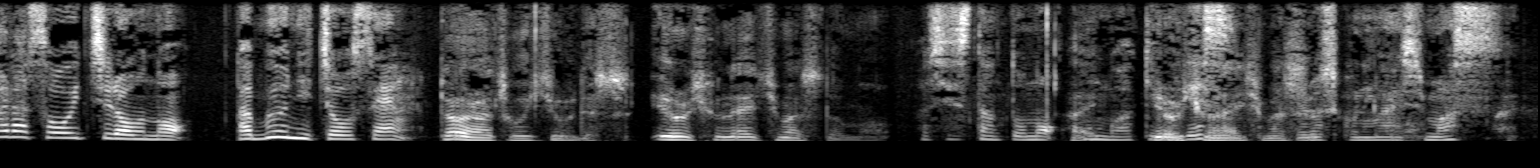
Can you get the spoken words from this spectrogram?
原総一郎のタブーに挑戦。田原総一郎です。よろしくお願いします。どうも。アシスタントのはい。本郷明美です。よろしくお願いします。よろしくお願いします。はい。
